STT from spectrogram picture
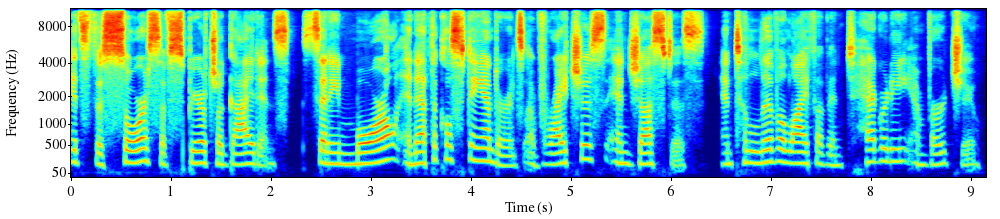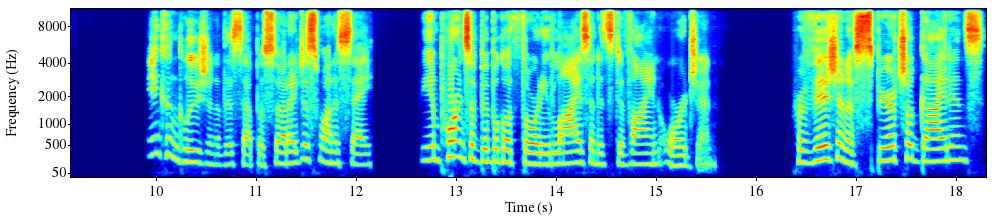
It's the source of spiritual guidance, setting moral and ethical standards of righteous and justice, and to live a life of integrity and virtue. In conclusion of this episode, I just want to say the importance of biblical authority lies in its divine origin. Provision of spiritual guidance,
